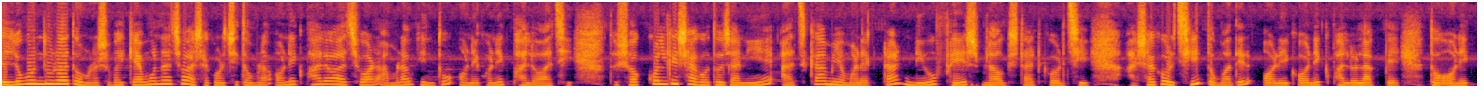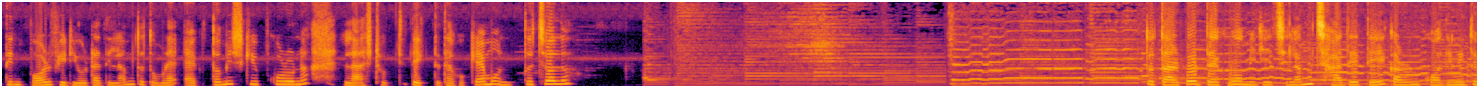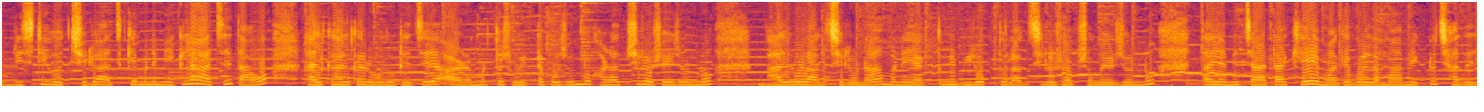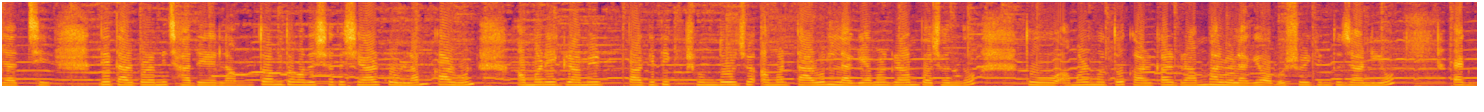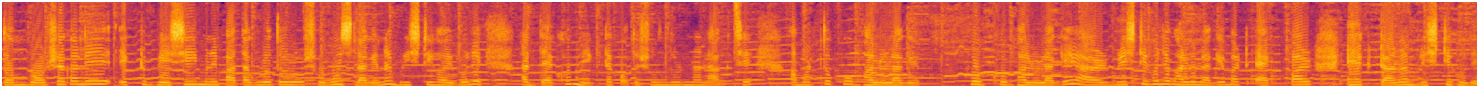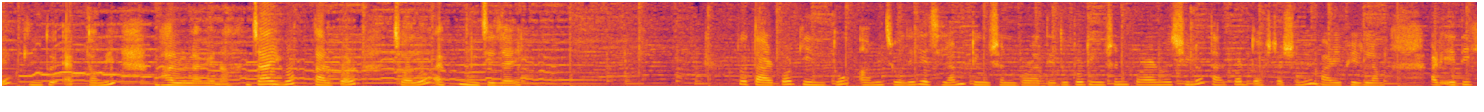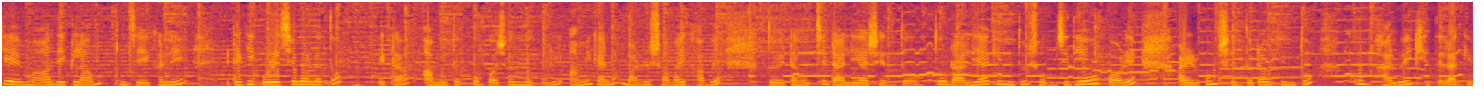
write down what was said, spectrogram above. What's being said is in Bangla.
হ্যালো বন্ধুরা, তোমরা সবাই কেমন আছো? আশা করছি তোমরা অনেক ভালো আছো আর আমরাও কিন্তু অনেক অনেক ভালো আছি। তো সকলকে স্বাগত জানিয়ে আজকে আমি আমার একটা নিউ ফ্রেশ ব্লগ স্টার্ট করছি। আশা করছি তোমাদের অনেক অনেক ভালো লাগবে। তো অনেক দিন পর ভিডিওটা দিলাম, তো তোমরা একদমই স্কিপ করো না। লাস্ট অবধি দেখতে থাকো কেমন? তো চলো তো তারপর দেখো আমি গেছিলাম ছাদেতে, কারণ কদিনই তো বৃষ্টি হচ্ছিল। আজকে মানে মেঘলা আছে, তাও হালকা হালকা রোদ উঠেছে। আর আমার তো শরীরটা প্রচণ্ড খারাপ ছিল, সেই জন্য ভালো লাগছিল না। মানে একদমই বিরক্ত লাগছিল সব সময়ের জন্য। তাই আমি চাটা খেয়ে মাকে বললাম, মা, আমি একটু ছাদে যাচ্ছি। দিয়ে তারপর আমি ছাদে এলাম। তো আমি তোমাদের সাথে শেয়ার করলাম, কারণ আমার এই গ্রামের প্রাকৃতিক সৌন্দর্য আমার দারুণ লাগে, আমার গ্রাম পছন্দ। তো আমার মতো কার কার গ্রাম ভালো লাগে অবশ্যই কিন্তু জানিও। একদম বর্ষাকালে একটু বেশি মানে পাতাগুলো তো সবুজ লাগে না, বৃষ্টি হয় বলে। আর দেখো মেঘটা কত সুন্দর না লাগছে, আমার তো খুব ভালো লাগে, খুব খুব ভালো লাগে। আর বৃষ্টি হলে ভালো লাগে বাট একবার এক টানা বৃষ্টি হলে কিন্তু একদমই ভালো লাগে না। যাই হোক, তারপর চলো এখন নিচে যাই। তো তারপর কিন্তু আমি চলে গেছিলাম টিউশন পড়াতে। দুটো টিউশন পড়ানো ছিল, তারপর দশটার সময় বাড়ি ফিরলাম। আর এদিকে মা দেখলাম যে এখানে এটা কি করেছে বলো তো এটা আমি তো খুব পছন্দ করি। আমি কেন? বাড়ির সবাই খাবে। তো এটা হচ্ছে ডালিয়া সেদ্ধ। তো ডালিয়া কিন্তু সবজি দিয়েও করে, আর এরকম সেদ্ধটাও কিন্তু খুব ভালোই খেতে লাগে।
